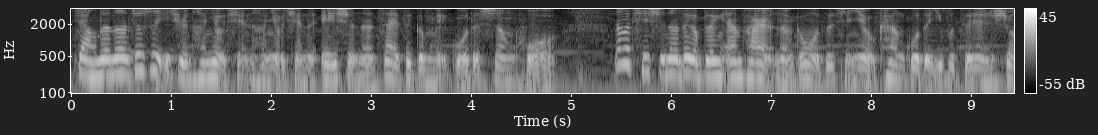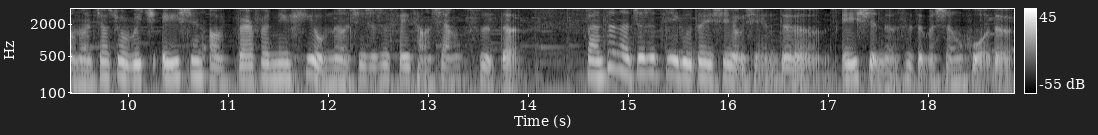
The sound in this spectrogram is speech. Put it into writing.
讲的呢就是一群很有钱、很有钱的 Asian 呢，在这个美国的生活。那么其实呢，这个 Bling Empire 呢，跟我之前也有看过的一部真人秀呢，叫做 Rich Asian of Beverly Hill 呢，其实是非常相似的。反正呢，就是记录这些有钱的 Asian 呢是怎么生活的。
